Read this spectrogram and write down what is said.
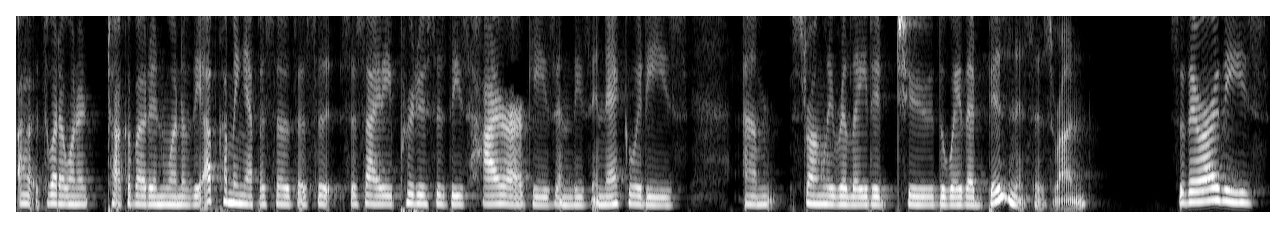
uh, it's what i want to talk about in one of the upcoming episodes as society produces these hierarchies and these inequities um, strongly related to the way that business is run. So there are these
